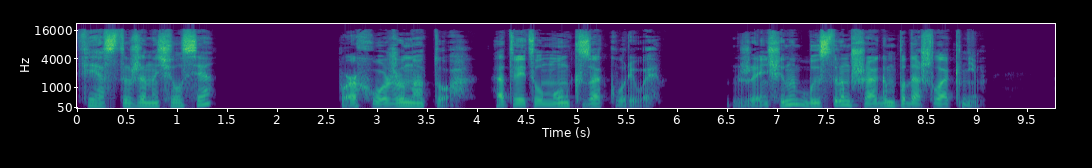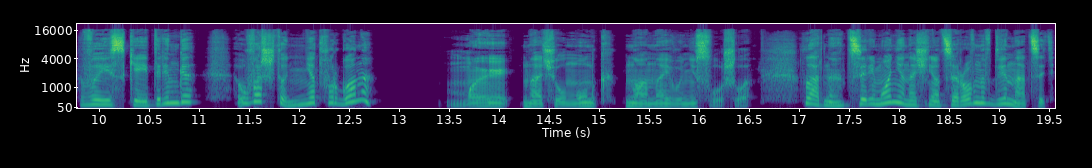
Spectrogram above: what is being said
«Фест уже начался?» «Похоже на то», — ответил Мунк, закуривая. Женщина быстрым шагом подошла к ним. «Вы из кейтеринга? У вас что, нет фургона?» «Мы...» — начал Мунк, но она его не слушала. «Ладно, церемония начнется ровно в двенадцать.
